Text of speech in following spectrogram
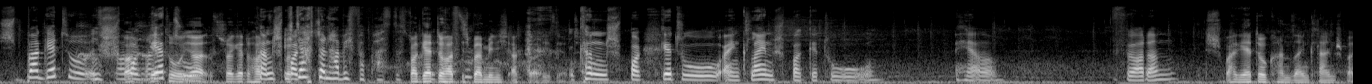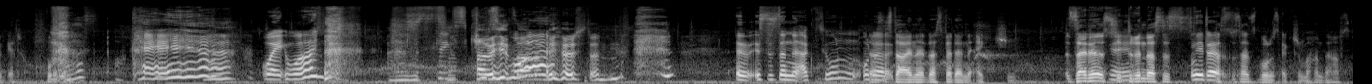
Spaghetto ist Spaghetto. Spaghetto, ja, Spaghetto Kann hat, Ich Spag dachte, dann habe ich verpasst. Das Spaghetto hat sich bei mir nicht aktualisiert. kann Spaghetto, einen kleinen Spaghetto her fördern. Spaghetto kann seinen kleinen Spaghetto. Okay. Wait, what? Habe ich jetzt nicht verstanden. Äh, ist es dann eine Aktion oder? Das ist deine, das wäre deine Action. Sei denn, es Okay. steht drin, dass, es, Nee, da- dass du es als Bonus-Action machen darfst.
